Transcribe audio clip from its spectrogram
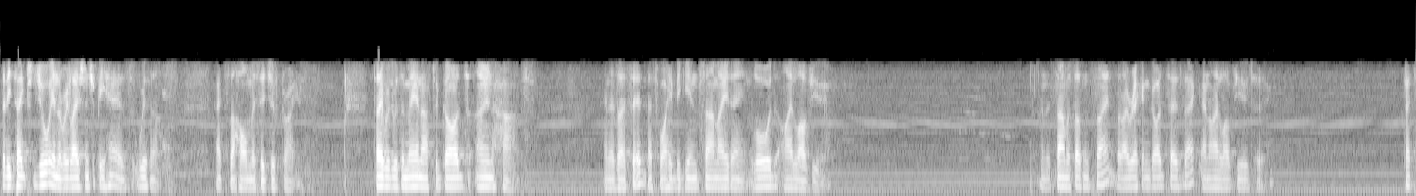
That he takes joy in the relationship he has with us. That's the whole message of grace. David was a man after God's own heart. And as I said, that's why he begins Psalm 18. Lord, I love you. And the psalmist doesn't say it, but I reckon God says back, and I love you too. That's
